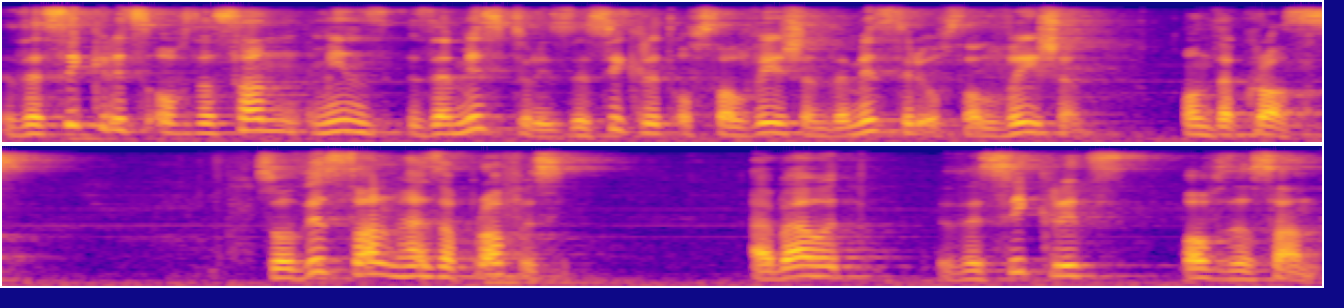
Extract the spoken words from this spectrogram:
The secrets of the Son means the mysteries, the secret of salvation, the mystery of salvation on the cross. So this psalm has a prophecy about the secrets of the Son,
